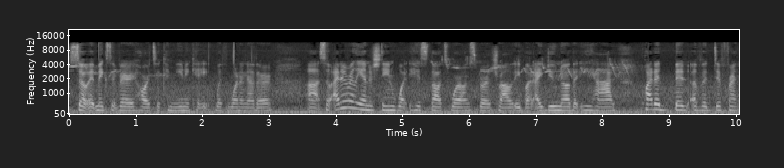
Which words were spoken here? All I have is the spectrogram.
So it makes it very hard to communicate with one another. Uh, so I didn't really understand what his thoughts were on spirituality, but I do know that he had quite a bit of a different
